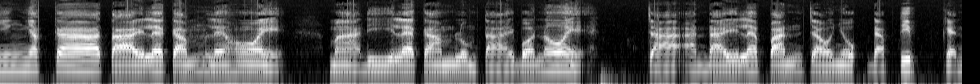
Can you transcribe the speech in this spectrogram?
ยิงยักกาตายและกำและห้อย มาดีและกำล่มตายบ่อน้อยจ่าอ่านใดและปันเจ้ายกดับติบแก่น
